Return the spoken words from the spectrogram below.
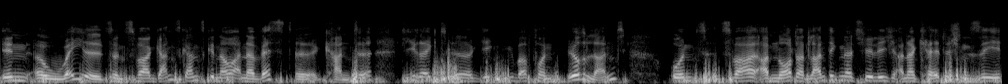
in äh, Wales und zwar ganz, ganz genau an der Westkante, direkt äh, gegenüber von Irland. Und zwar am Nordatlantik natürlich, an der Keltischen See.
